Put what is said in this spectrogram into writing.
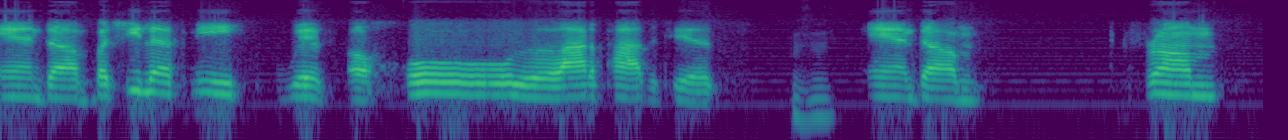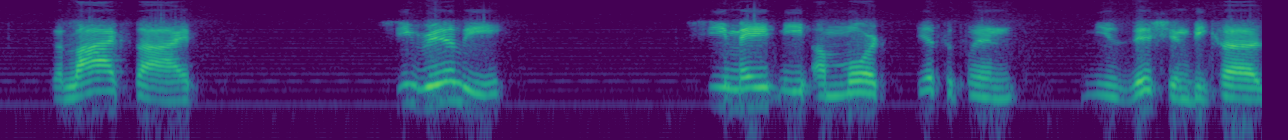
And um, but she left me with a whole lot of positives, mm-hmm. and um, from the live side, she really she made me a more disciplined musician because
